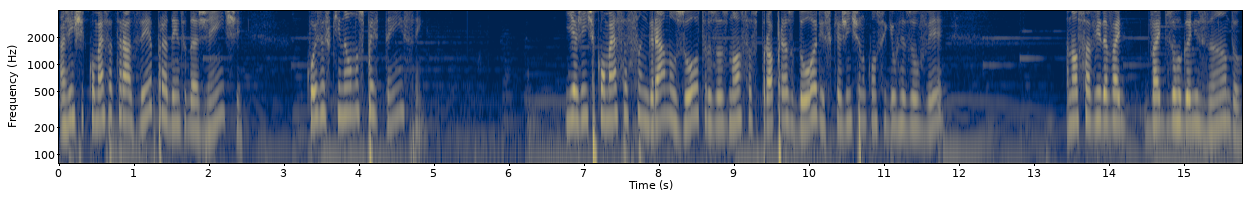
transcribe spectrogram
A gente começa a trazer para dentro da gente coisas que não nos pertencem. E a gente começa a sangrar nos outros as nossas próprias dores que a gente não conseguiu resolver. A nossa vida vai, vai desorganizando,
